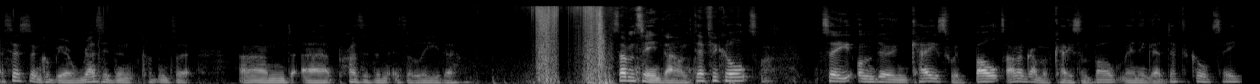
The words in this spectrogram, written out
Assistant could be a resident, couldn't it? And uh, president is a leader. 17 down, difficult. T, undoing case with bolt, anagram of case and bolt, meaning a difficulty.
